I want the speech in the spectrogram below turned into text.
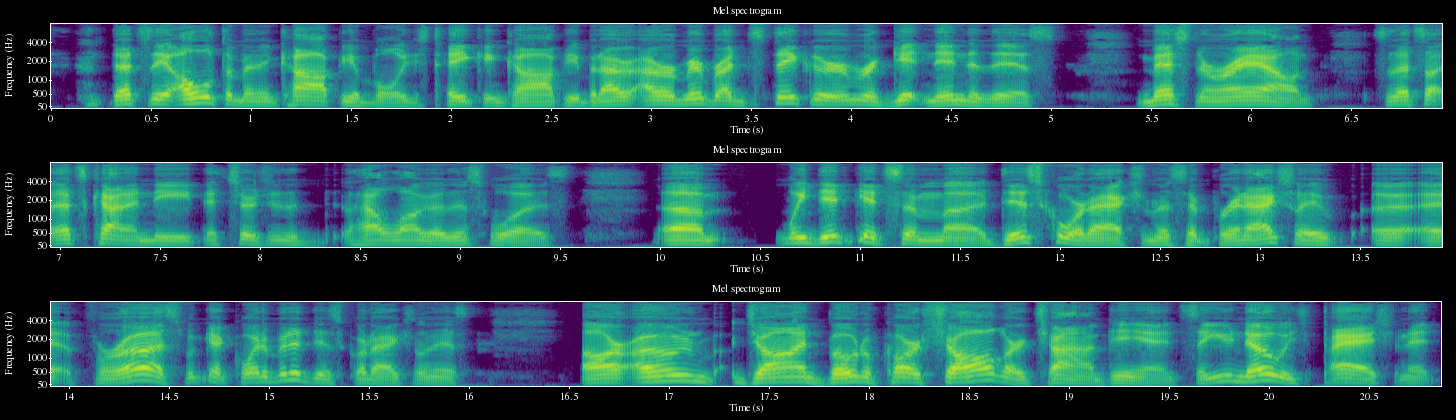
that's the ultimate in copyable. Just take and copy. But I, I remember, I distinctly remember getting into this, messing around. So that's that's kind of neat. That shows you the, how long ago this was. Um, we did get some uh, Discord action on this at Brent. Actually, uh, uh, for us, we got quite a bit of Discord action on this. Our own John Bodekar Schaller chimed in, so you know he's passionate.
